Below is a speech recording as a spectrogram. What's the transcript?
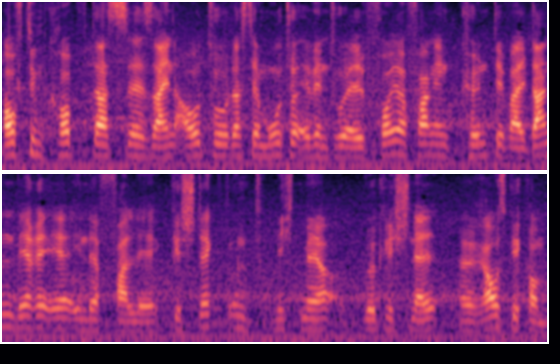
auf dem Kopf, dass äh, sein Auto, dass der Motor eventuell Feuer fangen könnte, weil dann wäre er in der Falle gesteckt und nicht mehr wirklich schnell rausgekommen.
